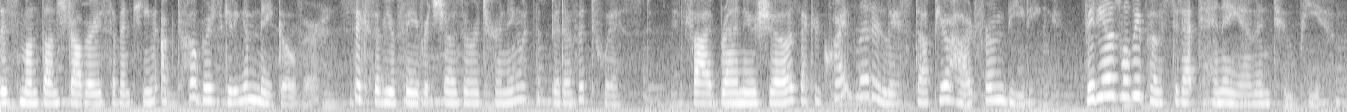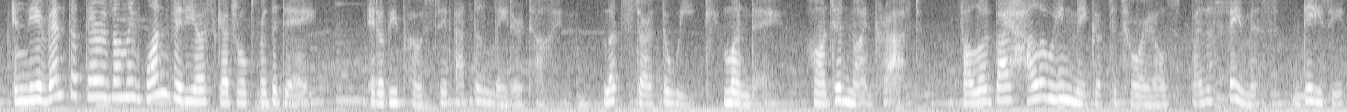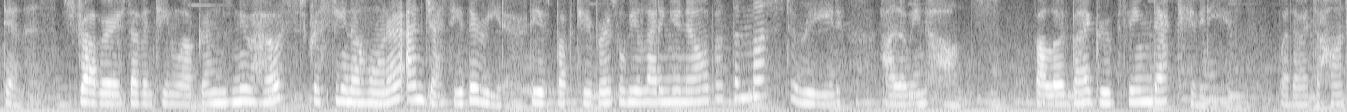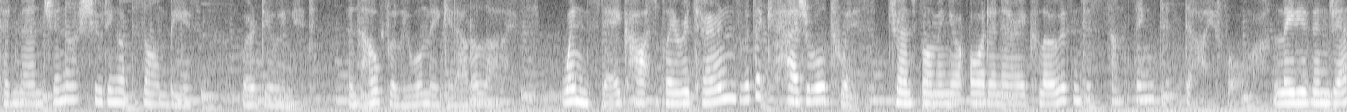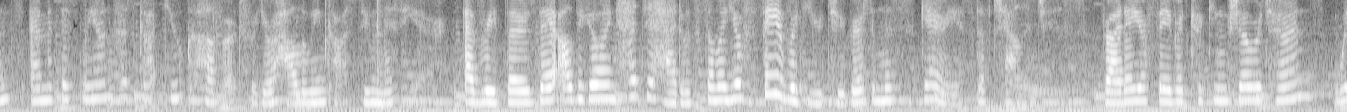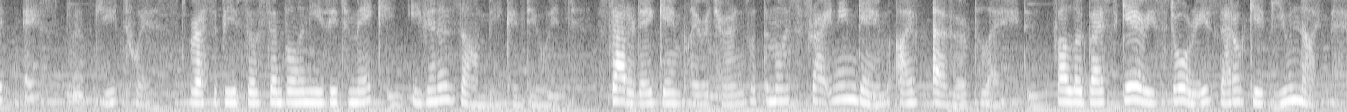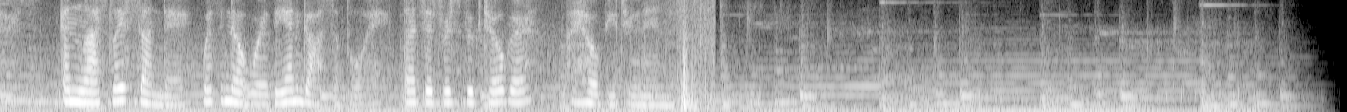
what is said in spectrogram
This month on Strawburry17, October's getting a makeover. Six of your favorite shows are returning with a bit of a twist. And five brand new shows that could quite literally stop your heart from beating. Videos will be posted at 10 a.m. and 2 p.m. In the event that there is only one video scheduled for the day, it'll be posted at the later time. Let's start the week. Monday, Haunted Minecraft followed by Halloween makeup tutorials by the famous Daisy Dennis. Strawburry17 welcomes new hosts Kristina Horner and Jesse the Reader. These booktubers will be letting you know about the must-read Halloween haunts, followed by group-themed activities. Whether it's a haunted mansion or shooting up zombies, we're doing it, and hopefully we'll make it out alive. Wednesday, cosplay returns with a casual twist, transforming your ordinary clothes into something to die for. Ladies and gents, Amethyst Leon has got you covered for your Halloween costume this year. Every Thursday, I'll be going head to head with some of your favorite YouTubers in the scariest of challenges. Friday, your favorite cooking show returns with a spooky twist. Recipes so simple and easy to make, even a zombie could do it. Saturday, gameplay returns with the most frightening game I've ever played, followed by scary stories that'll give you nightmares. And lastly, Sunday, with Noteworthy and Gossip Boy. That's it for Spooktober. I hope you tune in.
